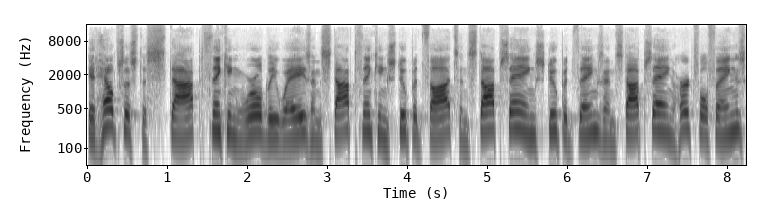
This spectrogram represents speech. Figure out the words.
It helps us to stop thinking worldly ways and stop thinking stupid thoughts and stop saying stupid things and stop saying hurtful things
